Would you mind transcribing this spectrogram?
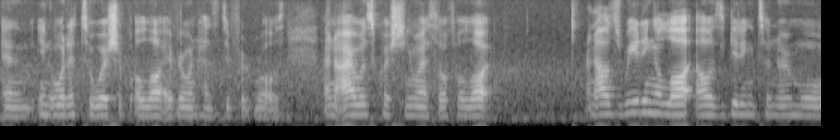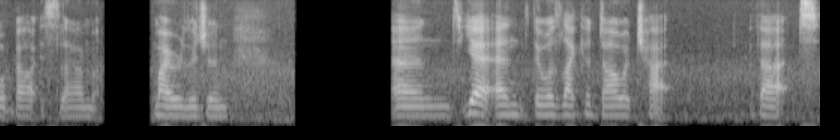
and in order to worship Allah everyone has different roles and I was questioning myself a lot and I was reading a lot I was getting to know more about Islam my religion and yeah and there was like a dawa chat that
